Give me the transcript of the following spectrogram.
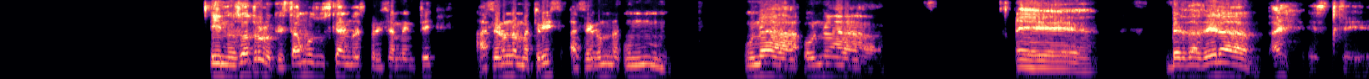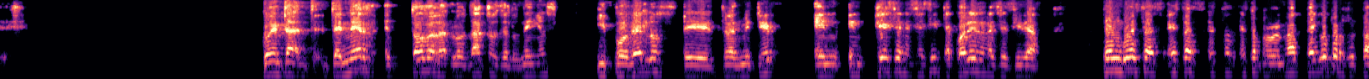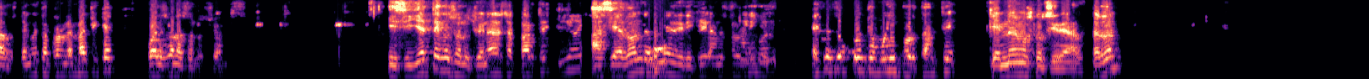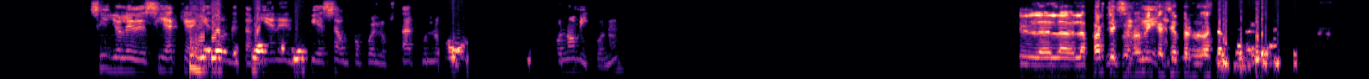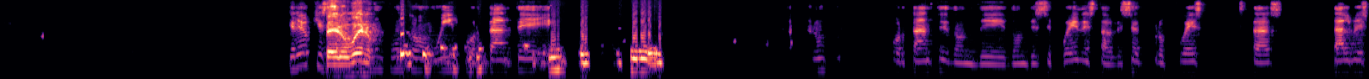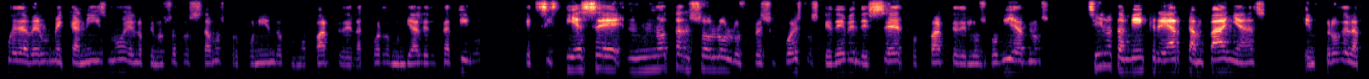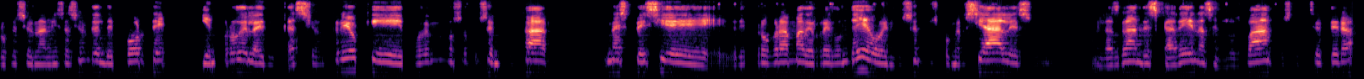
Y nosotros lo que estamos buscando es precisamente hacer una matriz, hacer una, un, una, una eh, verdadera, ay, este, cuenta, tener todos los datos de los niños y poderlos eh, transmitir en, en, qué se necesita, cuál es la necesidad. Tengo estas, estas, estas, esta problemática, tengo estos resultados, tengo esta problemática, cuáles son las soluciones. Y si ya tengo solucionada esa parte, ¿hacia dónde voy a dirigir a nuestros niños? Este es un punto muy importante que no hemos considerado. ¿Perdón? Sí, yo le decía que ahí es donde también empieza un poco el obstáculo económico, ¿no? La, la, la parte Dice económica que, siempre nos va a estar. Creo que Pero bueno. un punto muy importante importante donde, donde se pueden establecer propuestas, tal vez puede haber un mecanismo, es lo que nosotros estamos proponiendo como parte del Acuerdo Mundial Educativo, que existiese no tan solo los presupuestos que deben de ser por parte de los gobiernos, sino también crear campañas en pro de la profesionalización del deporte y en pro de la educación. Creo que podemos nosotros empujar una especie de programa de redondeo en los centros comerciales, en las grandes cadenas, en los bancos, etcétera,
